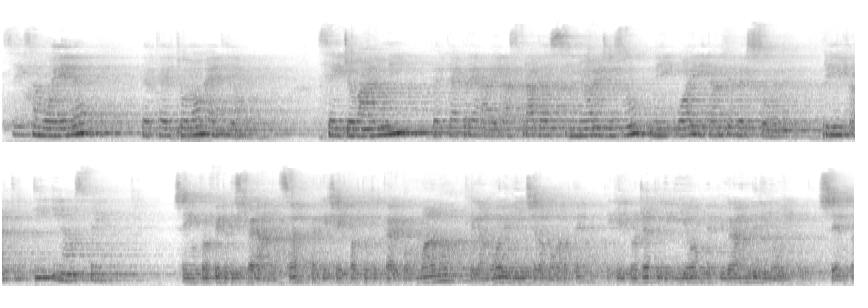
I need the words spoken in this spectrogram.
Sei Samuele perché il tuo nome è Dio. Sei Giovanni perché aprirai la strada al Signore Gesù nei cuori di tante persone primi fra tutti i nostri. Sei un profeta di speranza perché ci hai fatto toccare con mano che l'amore vince la morte e che il progetto di Dio è più grande di noi, sempre.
